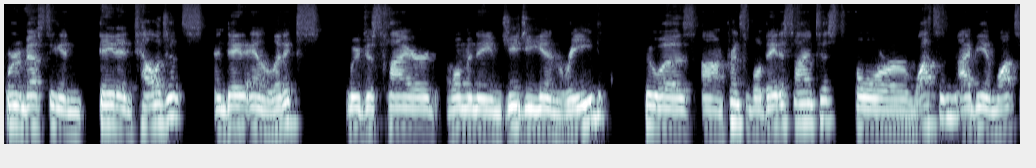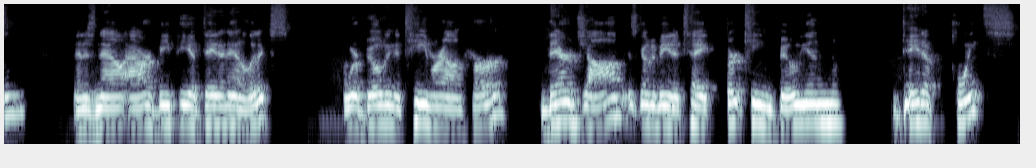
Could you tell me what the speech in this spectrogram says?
We're investing in data intelligence and data analytics. We've just hired a woman named Yen Reed, who was um, principal data scientist for Watson, IBM Watson, and is now our VP of data and analytics. We're building a team around her. Their job is going to be to take 13 billion data points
